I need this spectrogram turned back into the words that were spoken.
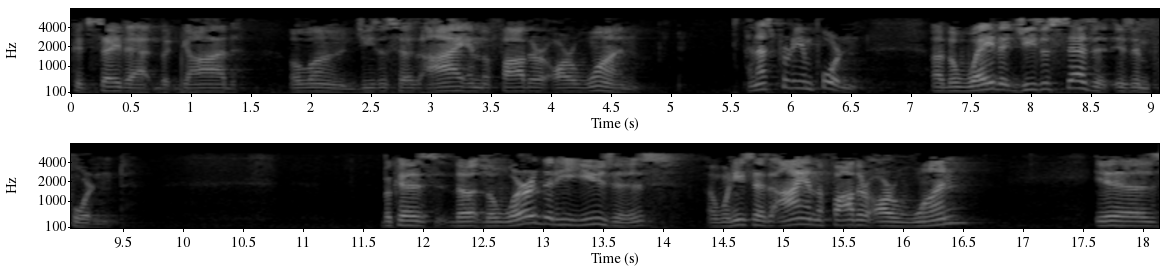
could say that but God alone? Jesus says, I and the Father are one. And that's pretty important. Uh, the way that Jesus says it is important. Because the, the word that he uses uh, when he says, I and the Father are one, is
